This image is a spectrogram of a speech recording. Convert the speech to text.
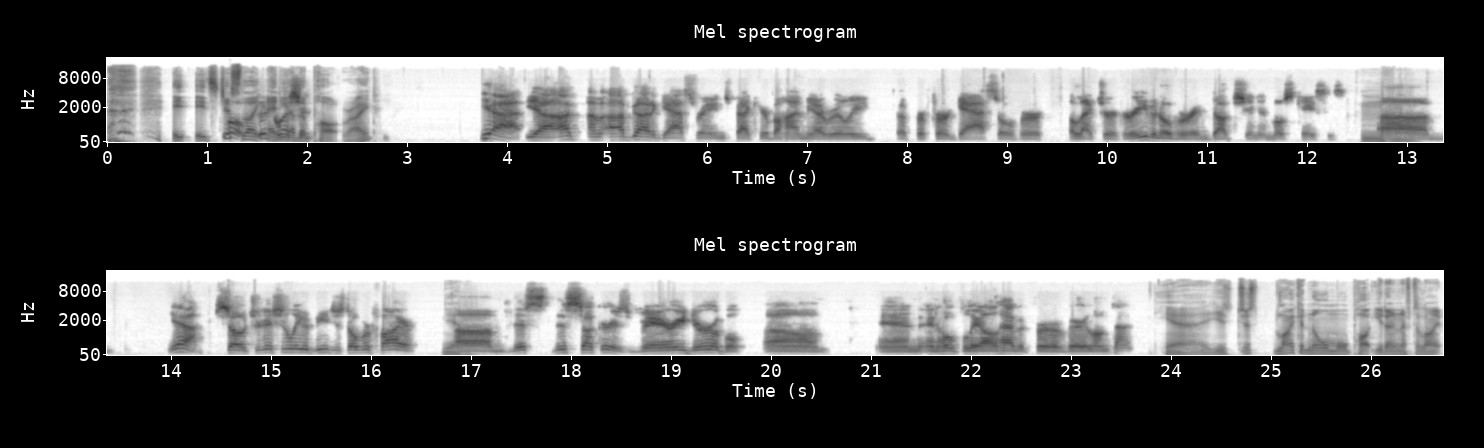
it, it's just Oh, like any question. other pot, right? Yeah, yeah. I've I've got a gas range back here behind me. I really uh, prefer gas over electric or even over induction in most cases. Mhm. Um, yeah. So traditionally, it would be just over fire. yeah, Um, this this sucker is very durable, um, and and hopefully I'll have it for a very long time. yeah. You just like a normal pot. You don't have to like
